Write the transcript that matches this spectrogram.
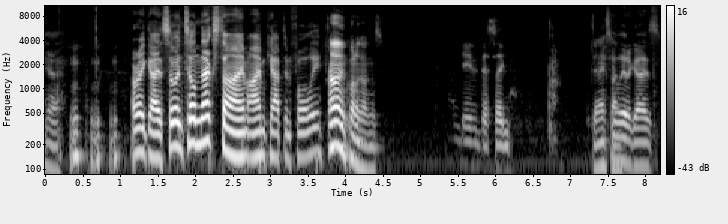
Yeah. All right, guys. So until next time, I'm Captain Foley. I'm Quantacongs. I'm David Bissig. See you next See you later, guys.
